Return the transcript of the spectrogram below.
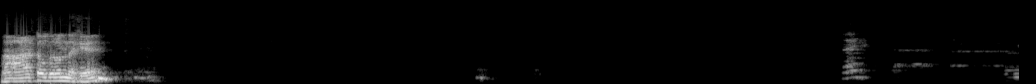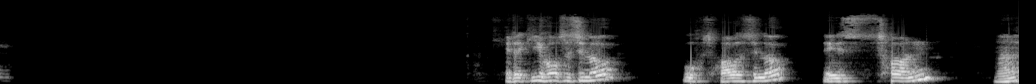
আর একটা উদাহরণ দেখেন। এটা কি উচিত ছিল? হওয়া ছিল এই সন হ্যাঁ?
